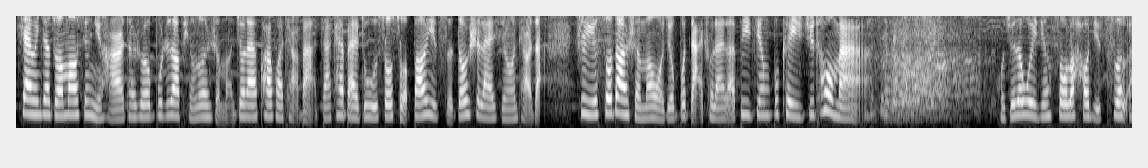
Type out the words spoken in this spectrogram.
下一位叫做猫星女孩，她说：“不知道评论什么，就来夸夸条吧。打开百度搜索褒义词，都是来形容条的。至于搜到什么，我就不打出来了，毕竟不可以剧透嘛。我觉得我已经搜了好几次了。”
